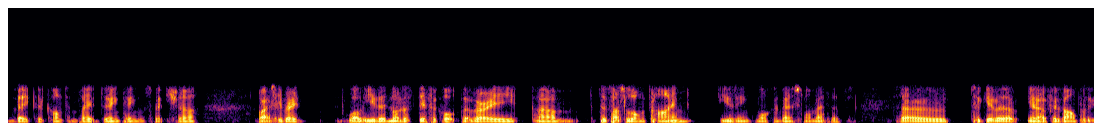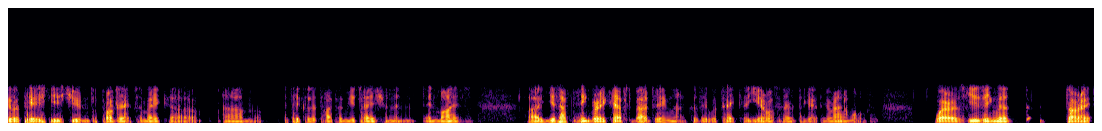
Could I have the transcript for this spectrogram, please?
they could contemplate doing things which uh, were actually very, well, either not just difficult, but very, um, to such a long time using more conventional methods. So to give a, you know, for example, to give a PhD student a project to make a, um, a particular type of mutation in, in mice, uh, you'd have to think very carefully about doing that because it would take a year or so to get your animals. Whereas using the direct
